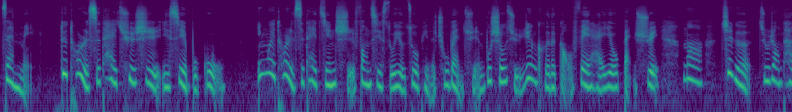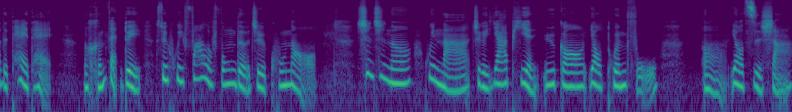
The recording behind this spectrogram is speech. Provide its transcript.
赞美，对托尔斯泰却是一切不顾。因为托尔斯泰坚持放弃所有作品的出版权，不收取任何的稿费还有版税，那这个就让他的太太呃很反对，所以会发了疯的这个哭闹哦。甚至呢，会拿这个鸦片、鱼膏要吞服，呃，要自杀，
